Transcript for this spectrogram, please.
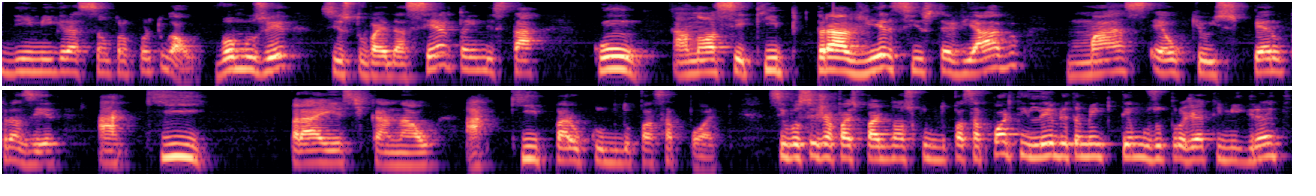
de imigração para Portugal. Vamos ver se isto vai dar certo, ainda está com a nossa equipe para ver se isso é viável, mas é o que eu espero trazer aqui para este canal, aqui para o Clube do Passaporte. Se você já faz parte do nosso Clube do Passaporte, lembre também que temos o Projeto Imigrante,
